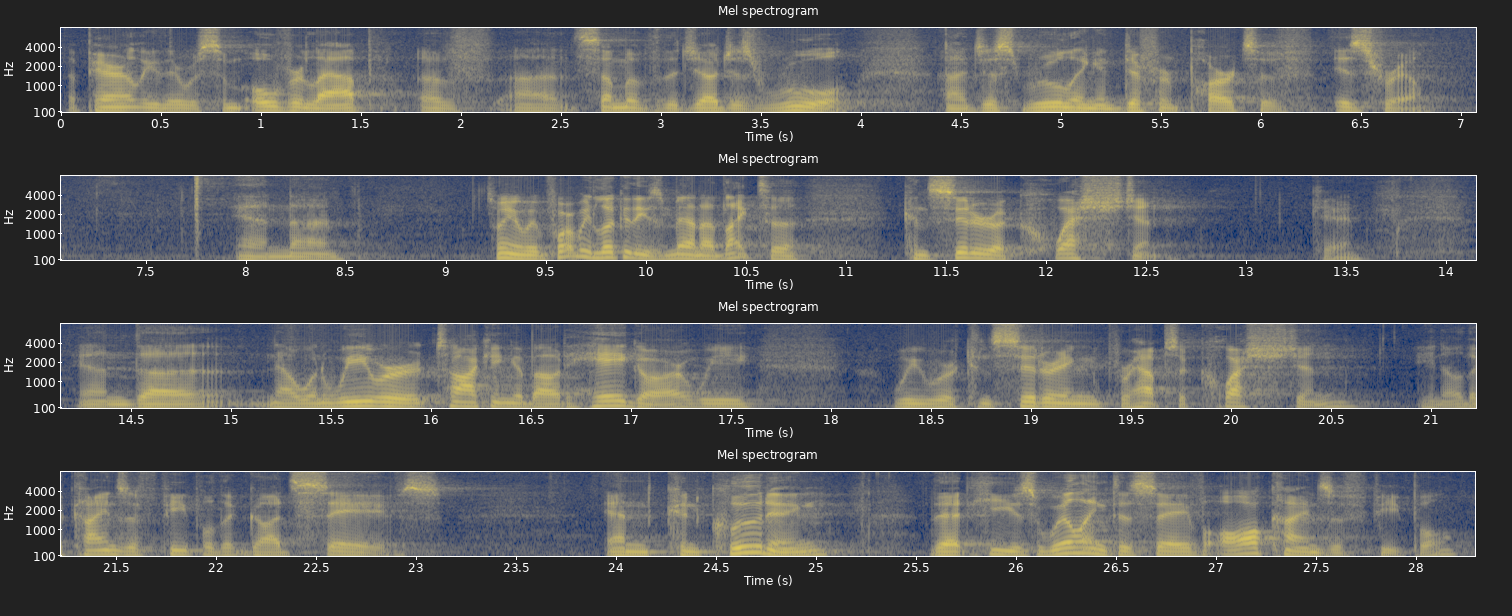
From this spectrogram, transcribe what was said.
apparently there was some overlap of uh, some of the judges' rule, uh, just ruling in different parts of Israel. And uh, so, anyway, before we look at these men, I'd like to consider a question. Okay? And uh, now, when we were talking about Hagar, we, we were considering perhaps a question, you know, the kinds of people that God saves and concluding that he's willing to save all kinds of people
